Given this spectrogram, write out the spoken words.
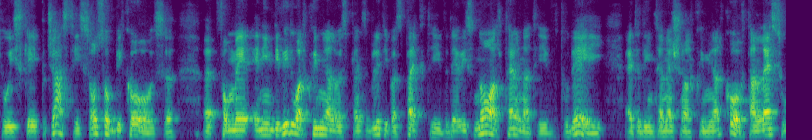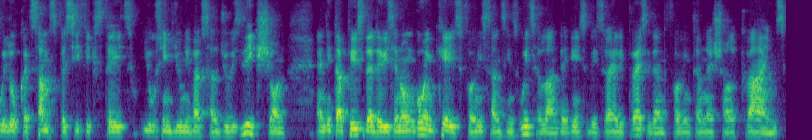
to escape justice. Also because, uh, from a, an individual criminal responsibility perspective, there is no alternative today at the International Criminal Court unless we look at some specific states using universal jurisdiction. And it appears that there is an ongoing case, for instance, in Switzerland against the Israeli president for international crimes.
